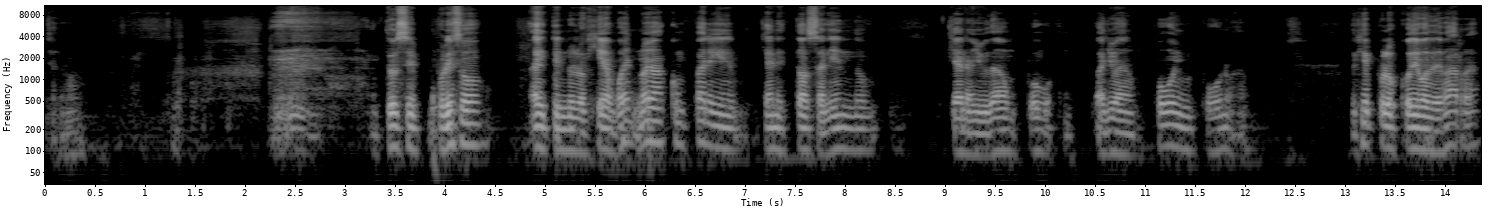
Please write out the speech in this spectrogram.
¿cachai, no? Entonces, por eso hay tecnologías buenas, nuevas, compadre, que, han estado saliendo, que han ayudado un poco, ayudan un poco y un poco no. Por ejemplo, los códigos de barra,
